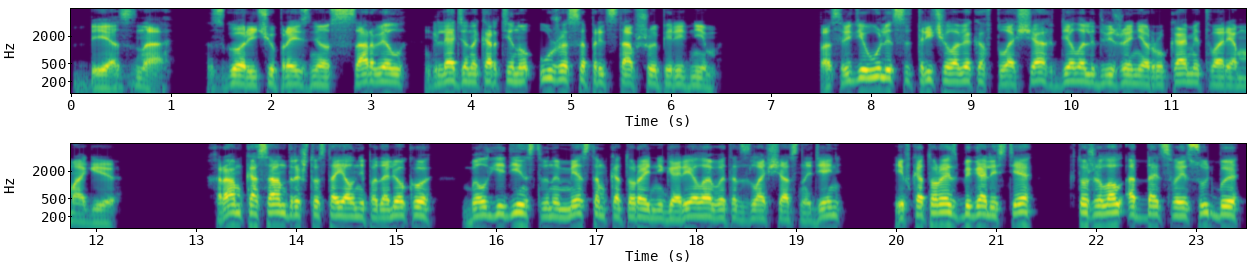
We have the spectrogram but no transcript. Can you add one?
«Бездна!» с горечью произнес Сарвил, глядя на картину ужаса, представшую перед ним. Посреди улицы три человека в плащах делали движение руками, творя магию. Храм Кассандры, что стоял неподалеку, был единственным местом, которое не горело в этот злосчастный день, и в которое сбегались те, кто желал отдать свои судьбы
